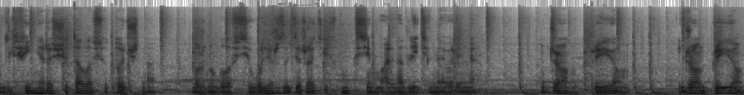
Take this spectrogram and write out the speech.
Дельфиния рассчитала все точно. Нужно было всего лишь задержать их максимально длительное время. «Джон, прием! Джон, прием!»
